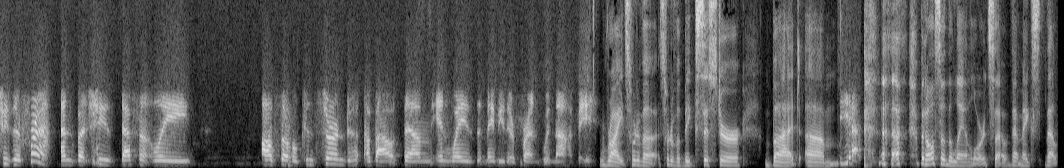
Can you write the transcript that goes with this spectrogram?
she's their friend, but she's definitely also concerned about them in ways that maybe their friend would not be. Right, sort of a sort of a big sister but um, yeah, but also the landlord. So that makes that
